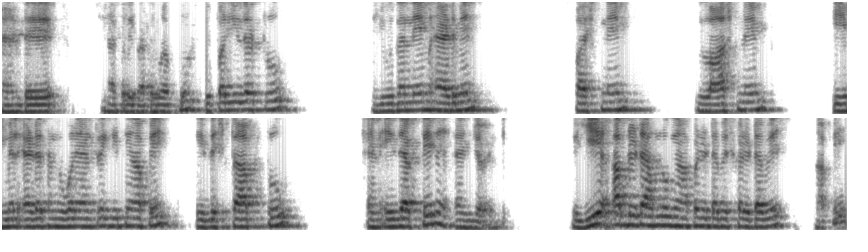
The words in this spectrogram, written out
एंड यहाँ पे दिखाता हूँ आपको superuser true username admin first name last name email address हम लोगों ने एंट्री की थी यहाँ पे is staff true and is active and joined तो ये अब डेटा हम लोग यहाँ पे डेटाबेस का डेटाबेस यहाँ पे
